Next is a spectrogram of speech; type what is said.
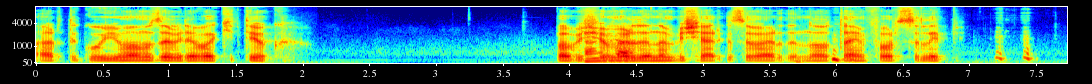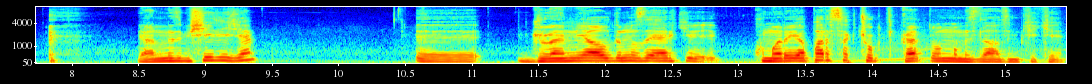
Artık uyumamıza bile vakit yok. Bobby Kanka. Shmurda'nın bir şarkısı vardı. No time for sleep. Yalnız bir şey diyeceğim. Ee, güvenliği aldığımızda eğer ki kumara yaparsak çok dikkatli olmamız lazım Keke.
